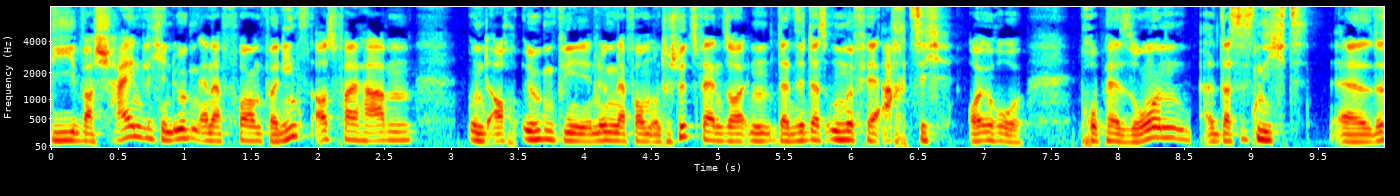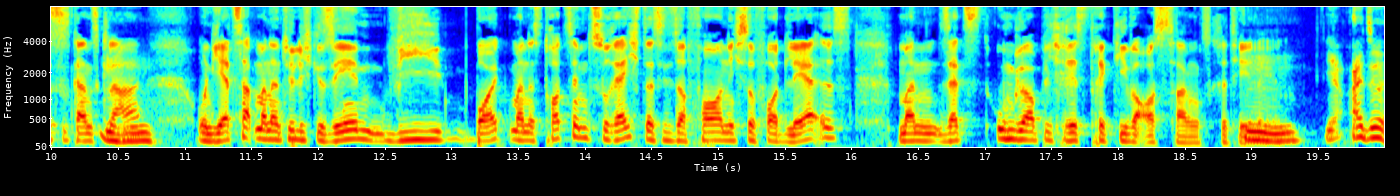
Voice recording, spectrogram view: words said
die wahrscheinlich in irgendeiner Form Verdienstausfall haben. Und auch irgendwie in irgendeiner Form unterstützt werden sollten, dann sind das ungefähr 80 Euro pro Person. Das ist nichts. Äh, das ist ganz klar. Mhm. Und jetzt hat man natürlich gesehen, wie beugt man es trotzdem zurecht, dass dieser Fonds nicht sofort leer ist. Man setzt unglaublich restriktive Auszahlungskriterien. Mhm. Ja, also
